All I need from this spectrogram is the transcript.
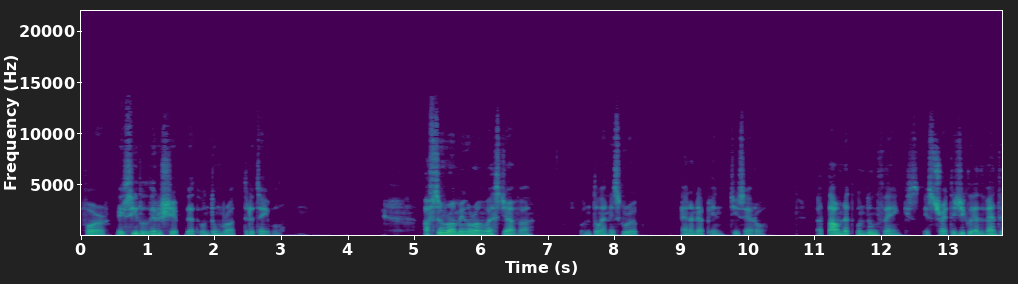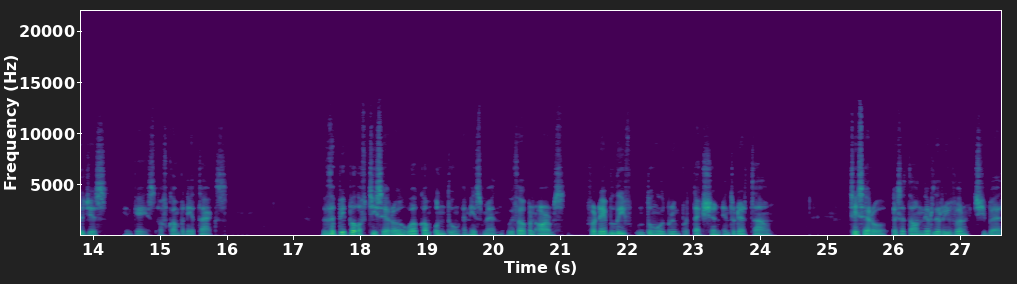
for they see the leadership that Untung brought to the table. After roaming around West Java, Untung and his group ended up in Cicero, a town that Untung thinks is strategically advantageous in case of company attacks. The people of Cicero welcome Untung and his men with open arms, for they believe Untung will bring protection into their town. Cicero is a town near the river Cibeet,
